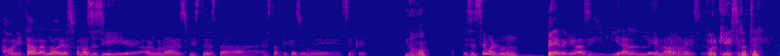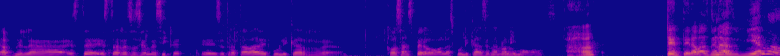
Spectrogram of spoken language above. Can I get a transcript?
Ahorita hablando de eso, no sé si alguna vez viste esta, esta aplicación de Secret. ¿No? Ese se volvió un vergueo así viral enorme. ¿Por qué? La, la- este, esta red social de Secret eh, se trataba de publicar eh, cosas, pero las publicadas en anónimo. Ajá. Te enterabas de unas mierdas.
